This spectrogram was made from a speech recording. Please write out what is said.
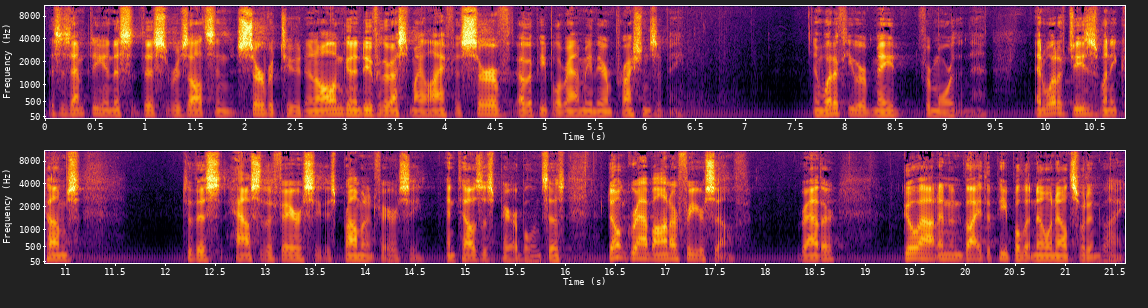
This is empty, and this, this results in servitude. And all I'm going to do for the rest of my life is serve other people around me and their impressions of me. And what if you were made for more than that? And what if Jesus, when he comes to this house of the Pharisee, this prominent Pharisee, and tells this parable and says, Don't grab honor for yourself. Rather, go out and invite the people that no one else would invite.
